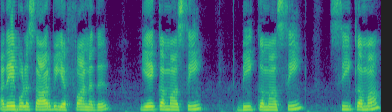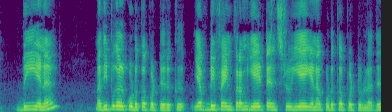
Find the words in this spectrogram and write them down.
அதே போல் சார்பு எஃப் ஆனது A comma C B comma C C comma B என மதிப்புகள் கொடுக்கப்பட்டிருக்கு. F define from A tends to A என கொடுக்கப்பட்டுள்ளது.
